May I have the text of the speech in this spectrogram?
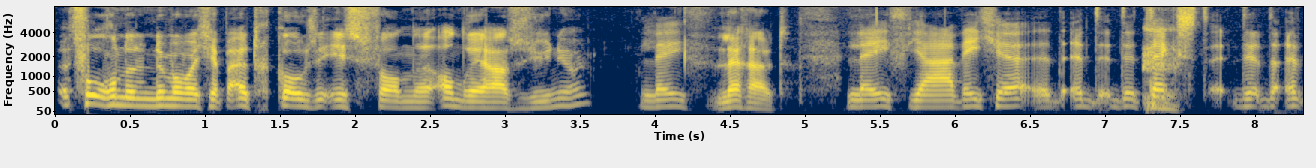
Het volgende nummer wat je hebt uitgekozen is van eh, André Hazes junior. Leef. Leg uit. Leef, ja, weet je, de, de, tekst, de, de-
